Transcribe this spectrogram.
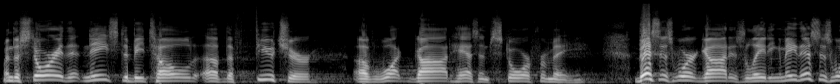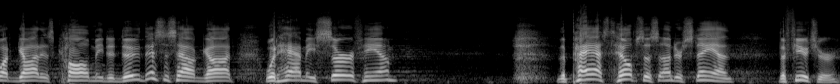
when the story that needs to be told of the future of what God has in store for me. This is where God is leading me. This is what God has called me to do. This is how God would have me serve Him. The past helps us understand the future,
